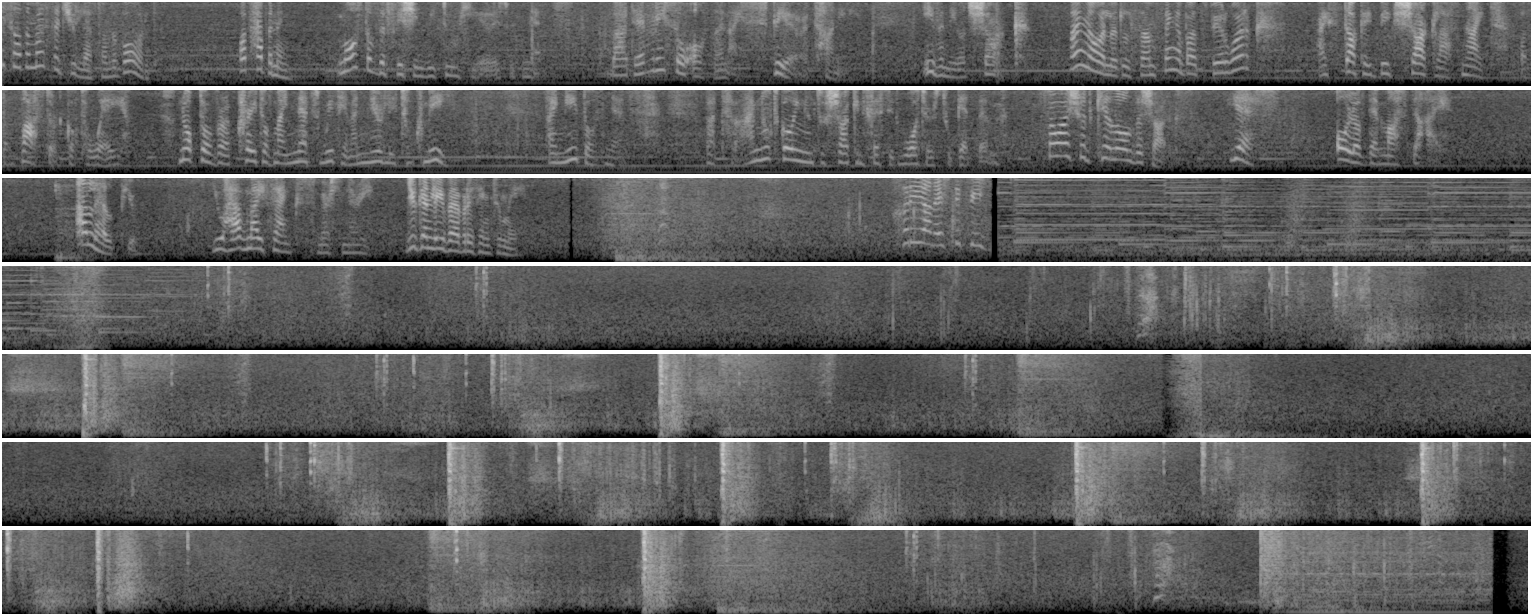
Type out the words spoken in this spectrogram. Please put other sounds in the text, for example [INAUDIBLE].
I saw the message you left on the board. What's happening? Most of the fishing we do here is with nets. But every so often I spear a tunny. Even the odd shark. I know a little something about spear work. I stuck a big shark last night, but the bastard got away. Knocked over a crate of my nets with him and nearly took me. I need those nets, but I'm not going into shark-infested waters to get them. So I should kill all the sharks. Yes, all of them must die. I'll help you. You have my thanks, mercenary. You can leave everything to me.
